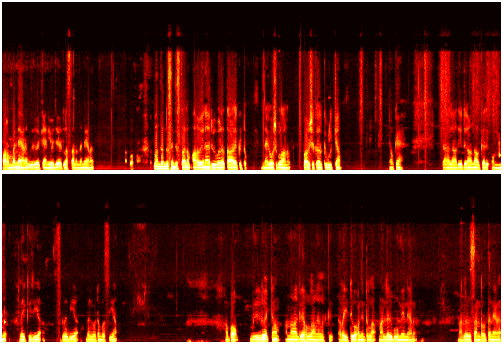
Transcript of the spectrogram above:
പറമ്പ് തന്നെയാണ്. വീട് അനുയോജ്യമായിട്ടുള്ള സ്ഥലം തന്നെയാണ്. അപ്പോൾ പന്ത്രണ്ട് സെന്റ് സ്ഥലം അറുപതിനായിരം രൂപയുടെ താഴെ കിട്ടും. നെഗോഷ്യബിൾ ആണ് ആവശ്യക്കാർക്ക് വിളിക്കാം. ഓക്കെ. ചാനൽ ആദ്യമായിട്ട് കാണുന്ന ആൾക്കാർ ഒന്ന് ലൈക്ക് ചെയ്യുക സബ്സ്ക്രൈബ് ചെയ്യുക ബെൽബട്ടൺ പ്രസ് ചെയ്യുക. അപ്പോൾ വീട് വെക്കണം എന്ന ആഗ്രഹമുള്ള ആളുകൾക്ക് റേറ്റ് കുറഞ്ഞിട്ടുള്ള നല്ലൊരു ഭൂമി തന്നെയാണ്. നല്ലൊരു സെന്റർ തന്നെയാണ്.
